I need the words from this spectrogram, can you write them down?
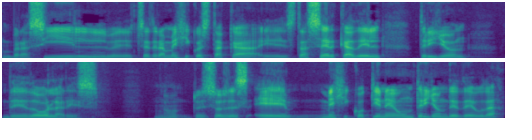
Brasil, etcétera. México está acá, eh, está cerca del trillón de dólares. Entonces, México tiene un trillón de deuda,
